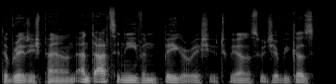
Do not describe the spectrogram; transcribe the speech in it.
the British pound, and that's an even bigger issue, to be honest with you. Because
